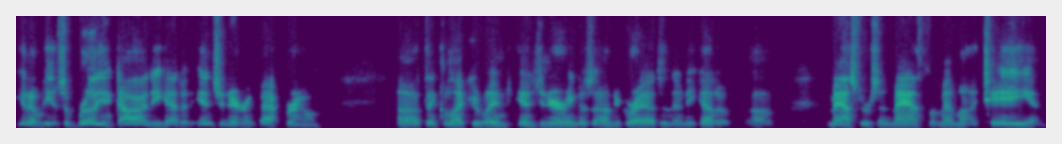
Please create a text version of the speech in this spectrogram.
you know, he was a brilliant guy, and he had an engineering background uh, I think electrical engineering as an undergrad, and then he got a, a, master's in math from MIT. And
